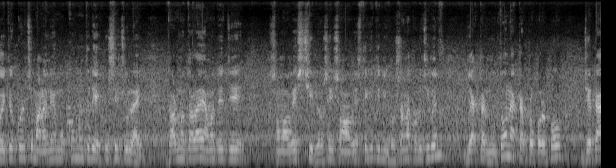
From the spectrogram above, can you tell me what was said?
বৈঠক করেছি মাননীয় মুখ্যমন্ত্রী একুশে জুলাই। ধর্মতলায় আমাদের যে সমাবেশ ছিল, সেই সমাবেশ থেকে তিনি ঘোষণা করেছিলেন যে একটা নতুন একটা প্রকল্প যেটা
